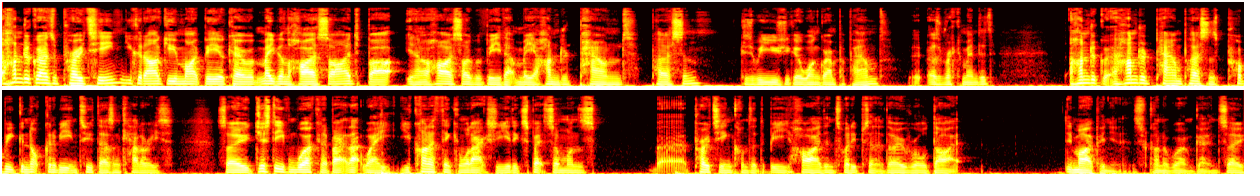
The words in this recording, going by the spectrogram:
hundred grams of protein, you could argue might be okay, maybe on the higher side, but you know, a higher side would be that may a hundred pound person because we usually go one gram per pound uh, as recommended. A hundred a hundred pound person is probably not going to be eating two thousand calories. So just even working about that way, you're kind of thinking, well, actually, you'd expect someone's uh, protein content to be higher than twenty percent of their overall diet. In my opinion, it's kind of where I'm going. So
